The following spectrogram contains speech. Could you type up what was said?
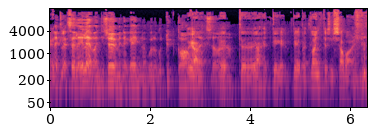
et, et, et selle elevandi söömine käib nagu, nagu tükk haava, eks ole. et äh, jah, et kõige, kõigepealt lant ja siis saba on ju.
